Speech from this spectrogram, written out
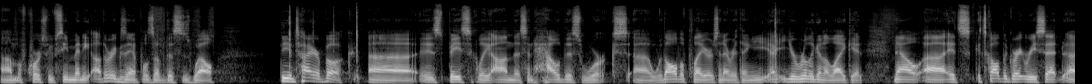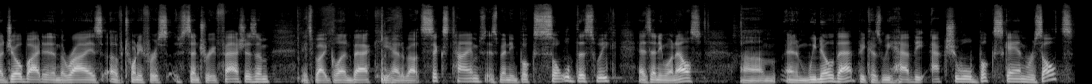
um, of course, we've seen many other examples of this as well the entire book uh, is basically on this and how this works uh, with all the players and everything. You're really going to like it. Now, uh, it's it's called The Great Reset: uh, Joe Biden and the Rise of 21st Century Fascism. It's by Glenn Beck. He had about six times as many books sold this week as anyone else, um, and we know that because we have the actual book scan results.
